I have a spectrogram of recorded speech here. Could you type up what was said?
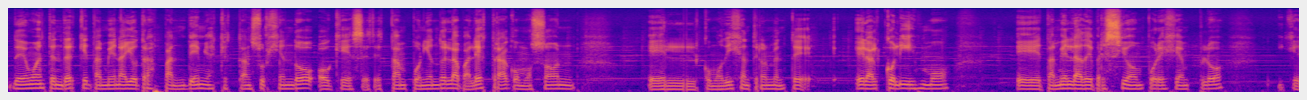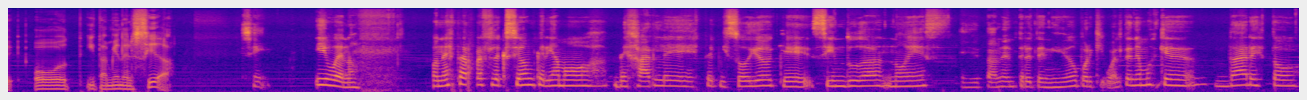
Debemos entender que también hay otras pandemias que están surgiendo o que se están poniendo en la palestra, como son el, como dije anteriormente, el alcoholismo, eh, también la depresión, por ejemplo, y, que, o- y también el SIDA. Sí. Y bueno, con esta reflexión queríamos dejarle este episodio que sin duda no es eh, tan entretenido porque igual tenemos que dar estos,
